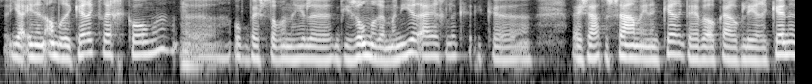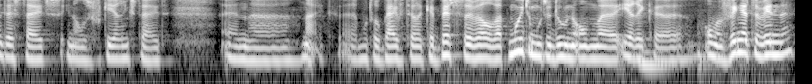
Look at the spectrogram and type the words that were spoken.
ja, in een andere kerk terechtgekomen. Mm. Eh, ook best op een hele bijzondere manier eigenlijk. Ik, eh, wij zaten samen in een kerk, daar hebben we elkaar ook leren kennen destijds in onze verkeringstijd. En eh, nou, ik eh, moet er ook bij vertellen, ik heb best eh, wel wat moeite moeten doen om Erik eh, om een vinger te winden.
